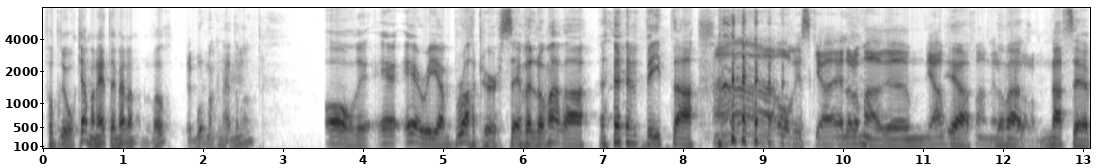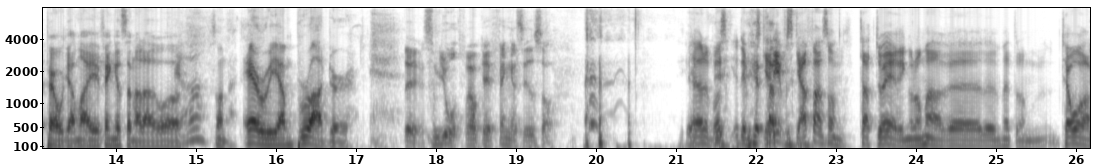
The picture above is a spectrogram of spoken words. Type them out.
För Bror kan man heta i mellannamn, eller? Det borde man kunna heta va? Ari, A- Aryan Brothers är väl de här äh, vita, Ah, ariska, eller de här, eh, ja, ja, vad fan är de de här dem? nassepågarna i fängelserna där och Ja. sån. Aryan Brother. Det är som gjort för att åka i fängelse i USA. Ja, det, var, det, ska det få skaffa en sån tatuering och de här, eh, vad heter de, tårarna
